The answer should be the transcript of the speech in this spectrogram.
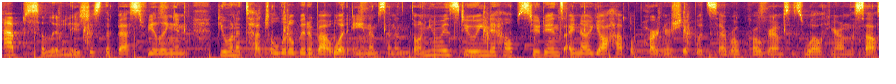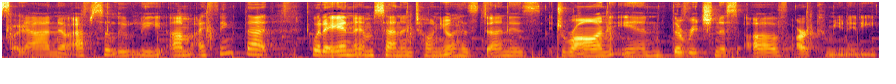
absolutely, it's just the best feeling. And do you want to touch a little bit about what A&M San Antonio is doing to help students? I know y'all have a partnership with several programs as well here on the South Side. Yeah, no, absolutely. Um, I think that what A&M San Antonio has done is drawn in the richness of our community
